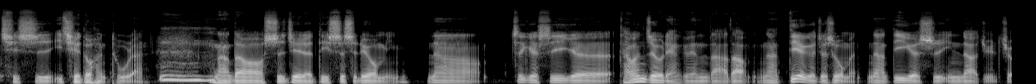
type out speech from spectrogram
其实一切都很突然。嗯，拿到世界的第四十六名，那。这个是一个台湾只有两个人达到，那第二个就是我们，那第一个是英大橘酒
